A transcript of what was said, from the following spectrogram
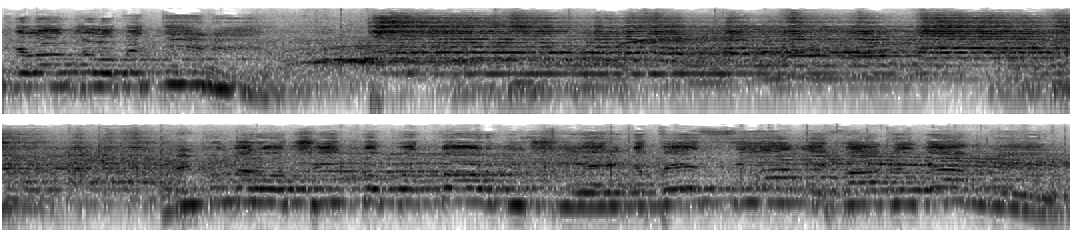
Michelangelo Bettini. Con il numero 114 Erika Pezzi e Fabio Gambi.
